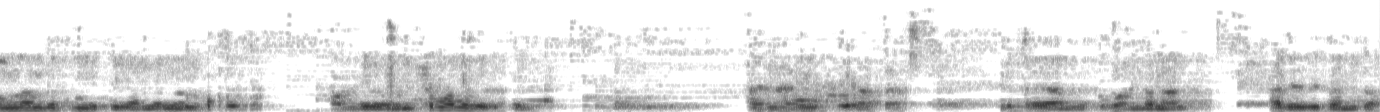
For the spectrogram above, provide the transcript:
ఉన్నందుకు మీకు వందనాలు ప్రభు. మీరు ఉంచమని పెడుతుంది ఆయన ఈ దయాత ఈ దయా మీకు వందనాలు. అదేవిధంగా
